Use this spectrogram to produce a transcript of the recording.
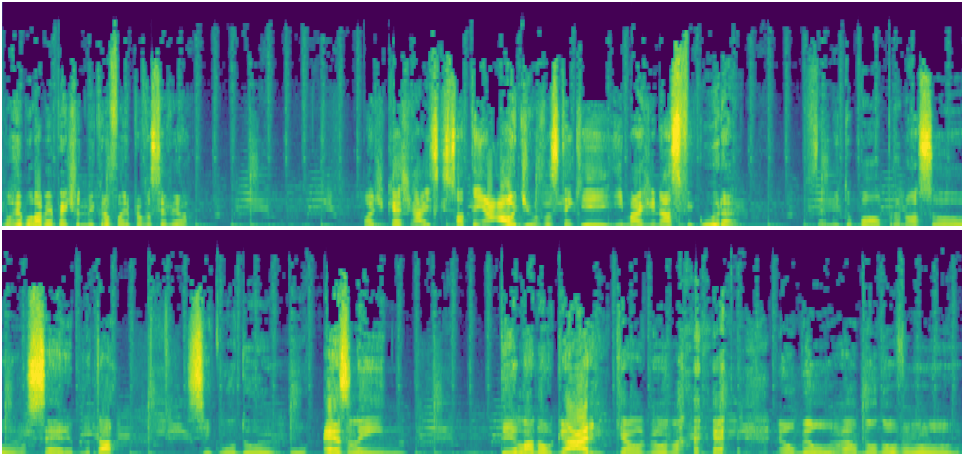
Vou rebolar bem pertinho do microfone para você ver, ó. Podcast raiz que só tem áudio, você tem que imaginar as figuras. Isso é muito bom pro nosso cérebro, tá? Segundo o Eslen Delanogari, que é o meu é o meu é o meu novo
